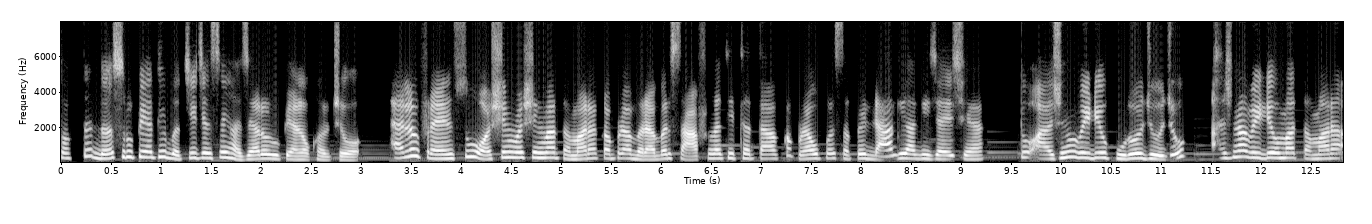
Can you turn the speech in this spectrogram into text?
ફક્ત દસ રૂપિયાથી બચી જશે હજારો રૂપિયાનો ખર્ચો. હેલો ફ્રેન્ડ શું વોશિંગ મશીનમાં તમારા કપડાં બરાબર સાફ નથી થતા? કપડાં ઉપર સફેદ ડાઘ લાગી જાય છે. તો આજનો વીડિયો પૂરો જોજો. આજના વિડીયોમાં તમારા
